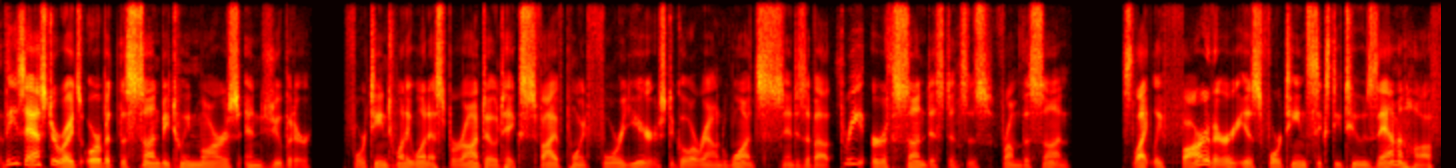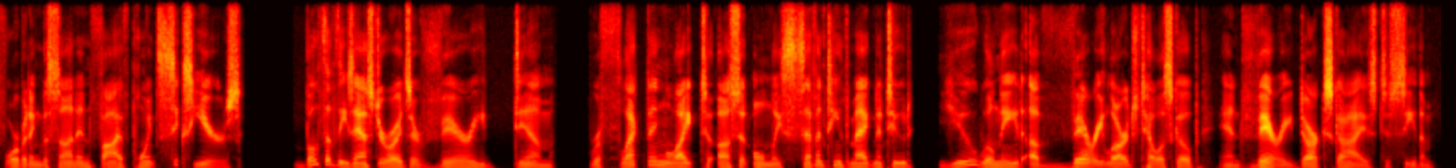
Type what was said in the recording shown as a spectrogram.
These asteroids orbit the Sun between Mars and Jupiter. 1421 Esperanto takes 5.4 years to go around once and is about three Earth Sun distances from the Sun. Slightly farther is 1462 Zamenhof orbiting the Sun in 5.6 years. Both of these asteroids are very dim. Reflecting light to us at only 17th magnitude, you will need a very large telescope and very dark skies to see them.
